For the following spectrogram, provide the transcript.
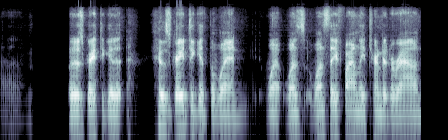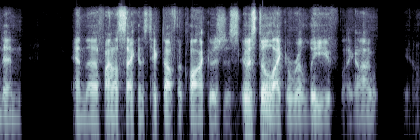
um, but it was great to get it. It was great to get the win. Once once they finally turned it around and and the final seconds ticked off the clock, it was just it was still like a relief. Like I, you know,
